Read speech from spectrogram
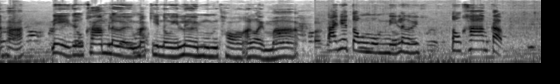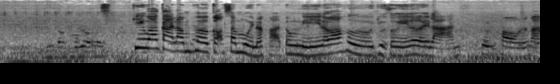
นะคะ นี่ตรงข้ามเลยมากินตรงนี้เลยมุมทองอร่อยมากร้านอยู่ตรงมุมนี้เลย ตรงข้ามกับ ที่ว่าการอำเภอเกาะสมุยนะคะ ตรงนี้แล้วก็คืออยู่ตรงนี้เลยร้านมุมทองนะคะ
